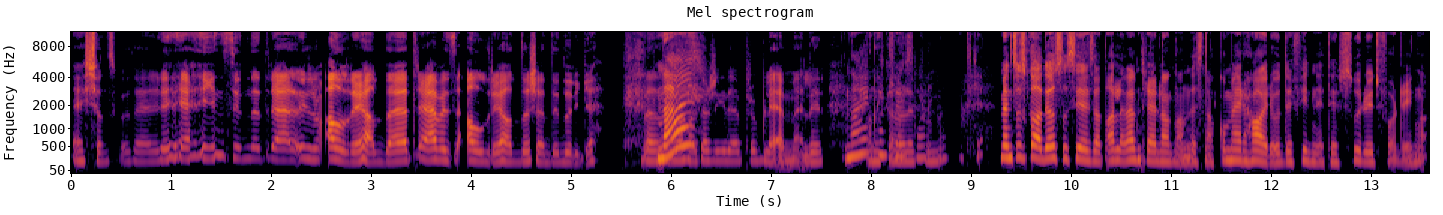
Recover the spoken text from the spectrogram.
eh, kjønnskvoterer regjeringen sin. Det tror jeg liksom aldri hadde tror jeg faktisk aldri hadde skjedd i Norge. Men Nei. man har kanskje ikke det problemet, eller Nei, man ikke har det problemet. Men så skal det også sies at alle de tre landene det er snakk om her, har jo definitivt store utfordringer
